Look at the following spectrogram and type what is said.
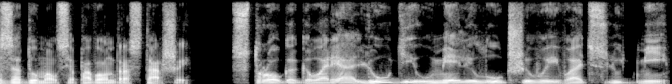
задумался Павондра-старший. Строго говоря, люди умели лучше воевать с людьми.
